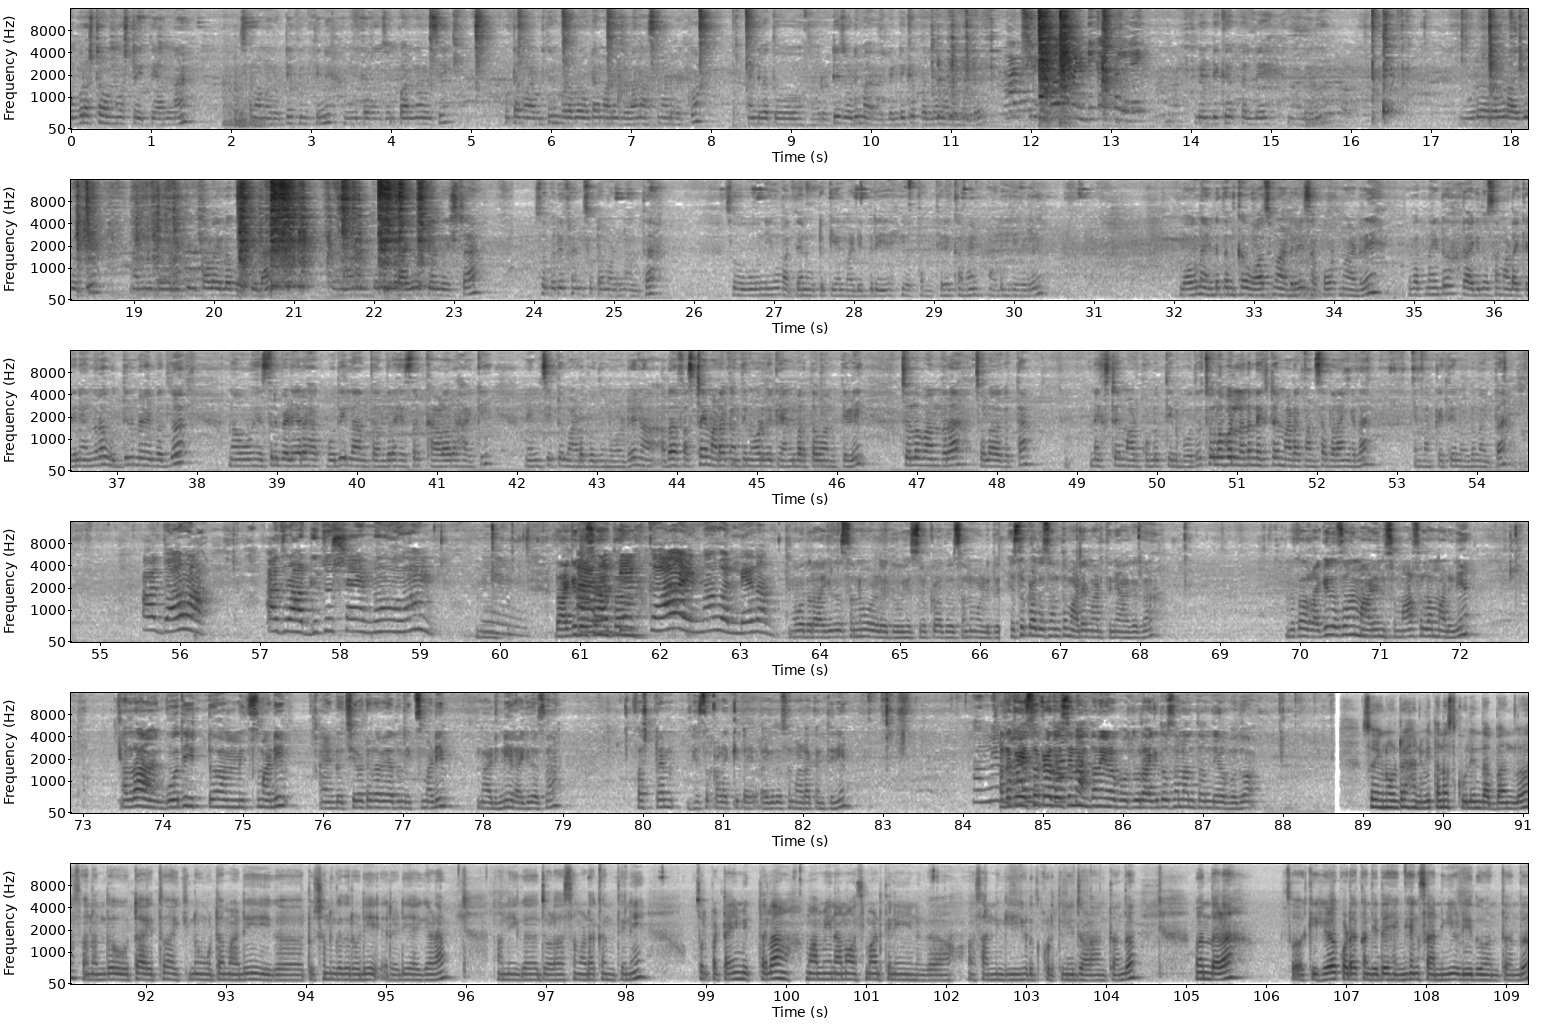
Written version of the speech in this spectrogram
ಒಬ್ಬರಷ್ಟ ಉಣ್ಣುವಷ್ಟು ಐತಿ ಅನ್ನ. ಸೊ ನಾನು ರೊಟ್ಟಿ ತಿಂತೀನಿ. ಅನಿತ ಒಂದು ಸ್ವಲ್ಪ ಅನ್ನ ಉಳಿಸಿ ಊಟ ಮಾಡಿಬಿಡ್ತೀನಿ. ಬರೋಬ್ಬರ ಊಟ ಮಾಡಿ ಜೋಳ ಹಸಿ ಮಾಡಬೇಕು. ಆ್ಯಂಡ್ ಇವತ್ತು ರೊಟ್ಟಿ ಜೋಡಿ ಮಾ ಬೆಂಡೆಕಾಯಿ ಪಲ್ಯ ಮಾಡಿ ನೋಡ್ರಿ ಬೆಂಡಿಕಾಯಿ ಪಲ್ಯ ಮಾಡೀನಿ ಮೂರು ಅರವು ರಾಗಿ ರೊಟ್ಟಿ. ನನಗೆ ತಿಂತಾಳೋ ಇಲ್ಲ ಗೊತ್ತಿಲ್ಲ. ಸೊ ನಾನು ಅಂತ ರಾಗಿ ರೊಟ್ಟಿ ಅಂದರೆ ಇಷ್ಟ. ಸೊ ಬರೀ ಫ್ರೆಂಡ್ಸ್ ಊಟ ಮಾಡೋಣ ಅಂತ. ಸೊ ನೀವು ಮಧ್ಯಾಹ್ನ ಊಟಕ್ಕೆ ಏನು ಮಾಡಿದ್ರಿ? ಇವತ್ತು ಅಂತೇಳಿ ಕಮೆಂಟ್ ಮಾಡಿ ಹೇಳ್ರಿ. ಬ್ಲಾಗ್ನ ಎಂಡ ತನಕ ವಾಚ್ ಮಾಡಿರಿ ಸಪೋರ್ಟ್ ಮಾಡಿರಿ. ಇವತ್ತು ನೈಟು ರಾಗಿ ದೋಸೆ ಮಾಡಾಕಿದ್ದೀನಿ ಅಂದ್ರೆ ಉದ್ದಿನ ಬೇಳೆ ಬದಲು ನಾವು ಹೆಸರು ಬೆಳೆಯಾರ ಹಾಕ್ಬೋದು, ಇಲ್ಲ ಅಂತಂದ್ರೆ ಹೆಸರು ಕಾಳಾರ ಹಾಕಿ ನೆನ್ಸಿಟ್ಟು ಮಾಡ್ಬೋದು ನೋಡ್ರಿ. ನಾ, ಅದ ಫಸ್ಟ್ ಟೈಮ್ ಮಾಡಕ್ಕಂತ ನೋಡ್ಬೇಕು ಹೆಂಗೆ ಬರ್ತಾವ ಅಂತೇಳಿ. ಚಲೋ ಬಂದ್ರೆ ಚಲೋ ಆಗುತ್ತಾ. ನೆಕ್ಸ್ಟ್ ಟೈಮ್ ಮಾಡಿಕೊಂಡು ತಿನ್ಬೋದು. ಚಲೋ ಬರಲ್ಲ ಅಂದ್ರೆ ನೆಕ್ಸ್ಟ್ ಟೈಮ್ ಮಾಡಕ್ಕೆ ಮನ್ಸ ಬರಂಗಿಲ್ಲ. ಏನಾಕೈತಿ ನೋಡೋಣ ಅಂತ ಅದ ಅದ್ರ ಆಗಿದ್ದು ರಾಗಿ ದೋಸೆ ಅಂತ ಒಳ್ಳೇದಂತ. ಹೌದು ರಾಗಿ ದೋಸೆನೂ ಒಳ್ಳೇದು ಹೆಸರು ಕಾಳು ದೋಸೆನೂ ಒಳ್ಳೇದು. ಹೆಸರು ಕಾಳು ದೋಸೆ ಅಂತ ಮಾಡೇ ಮಾಡ್ತೀನಿ ಆಗಾಗ ಮತ್ತು ರಾಗಿ ದೋಸೆ ಮಾಡೀನಿ ಸುಮಾರು ಸಲ ಮಾಡೀನಿ. ಅದ್ರ ಗೋಧಿ ಹಿಟ್ಟು ಮಿಕ್ಸ್ ಮಾಡಿ ಆ್ಯಂಡ್ ಚಿರೋಟಿ ರವೆ ಅದು ಮಿಕ್ಸ್ ಮಾಡಿ ಮಾಡೀನಿ ರಾಗಿ ದೋಸೆ ಫಸ್ಟ್ ಟೈಮ್ ಹೆಸರು ಕಾಳು ಹಾಕಿ ರಾಗಿ ದೋಸೆ ಮಾಡಕ್ಕಂತೀನಿ ಅದಕ್ಕೆ ಹೆಸರು ಕಾಳು ದೋಸೆನ ಅಂತಾನೆ ಹೇಳ್ಬೋದು ರಾಗಿ ದೋಸೆನ ಅಂತಂದು ಹೇಳ್ಬೋದು. ಸೊ ಈಗ ನೋಡ್ರಿ ಹನ್ವಿತನ ಸ್ಕೂಲಿಂದ ಬಂದ್ಲು. ಸೊ ನಂದು ಊಟ ಆಯಿತು. ಆಕಿನೂ ಊಟ ಮಾಡಿ ಈಗ ಟ್ಯೂಷನ್ಗೆ ಅದು ರೆಡಿ ರೆಡಿ ಆಗ್ಯಾಳ. ನಾನೀಗ ಜೋಳ ಹಸ ಮಾಡಕ್ಕಂತೀನಿ ಸ್ವಲ್ಪ ಟೈಮ್ ಇತ್ತಲ್ಲ ಮಾಮಿ ನಾನು ಹಸ ಮಾಡ್ತೀನಿ ನಿನಗೆ ಸಣ್ಣಗಿ ಹಿಡಿದು ಕೊಡ್ತೀನಿ ಜೋಳ ಅಂತಂದು ಒಂದಳ ಸೊ ಆಕಿ ಹೇಳ್ಕೊಡಕ್ಕಂದಿದ್ದೆ ಹೆಂಗೆ ಹೆಂಗೆ ಸಣ್ಣಗಿ ಹಿಡಿಯೋದು ಅಂತಂದು.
